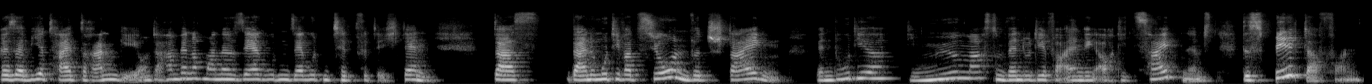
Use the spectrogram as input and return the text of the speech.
Reserviertheit drangehe. Und da haben wir nochmal einen sehr guten, sehr guten Tipp für dich. Denn das deine Motivation wird steigen, wenn du dir die Mühe machst und wenn du dir vor allen Dingen auch die Zeit nimmst, das Bild davon,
